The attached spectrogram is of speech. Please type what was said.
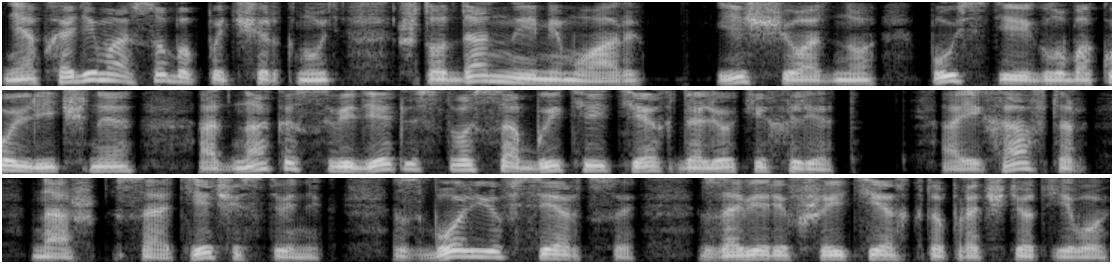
Необходимо особо подчеркнуть, что данные мемуары — еще одно, пусть и глубоко личное, однако свидетельство событий тех далеких лет, а их автор — наш соотечественник, с болью в сердце, заверивший тех, кто прочтет его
